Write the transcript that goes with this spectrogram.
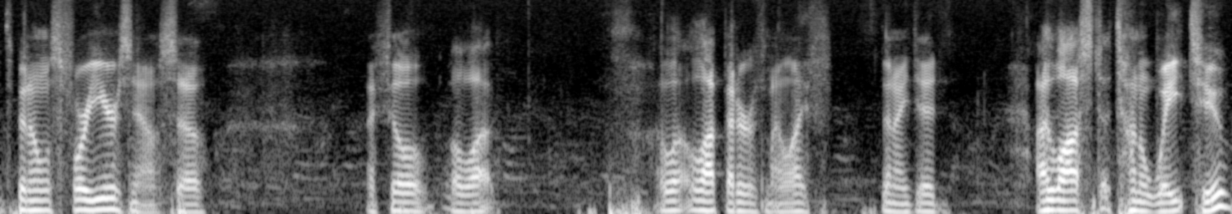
it's been almost four years now so i feel a lot a lot, a lot better with my life than i did i lost a ton of weight too.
